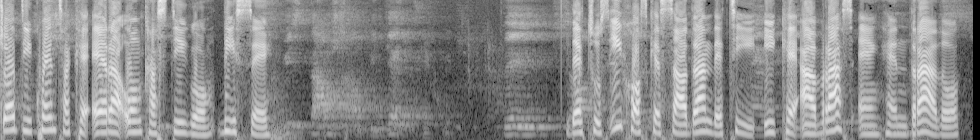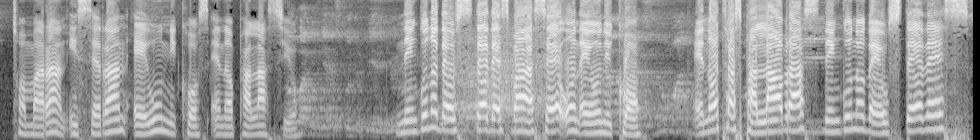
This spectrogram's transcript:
yo di cuenta que era un castigo. Dice, de tus hijos que saldrán de ti y que habrás engendrado, tomarán y serán eúnicos en el palacio. Ninguno de ustedes va a ser un eúnico. En otras palabras, ninguno de ustedes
